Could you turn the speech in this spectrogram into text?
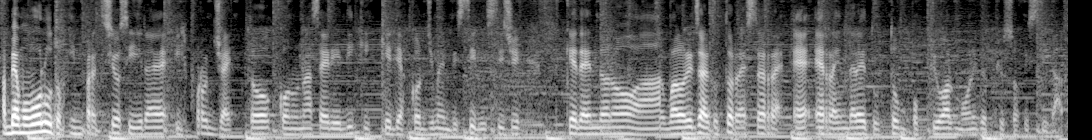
Abbiamo voluto impreziosire il progetto con una serie di chicche di accorgimenti stilistici che tendono a valorizzare tutto il resto e, e- rendere tutto un po' più armonico e più sofisticato.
